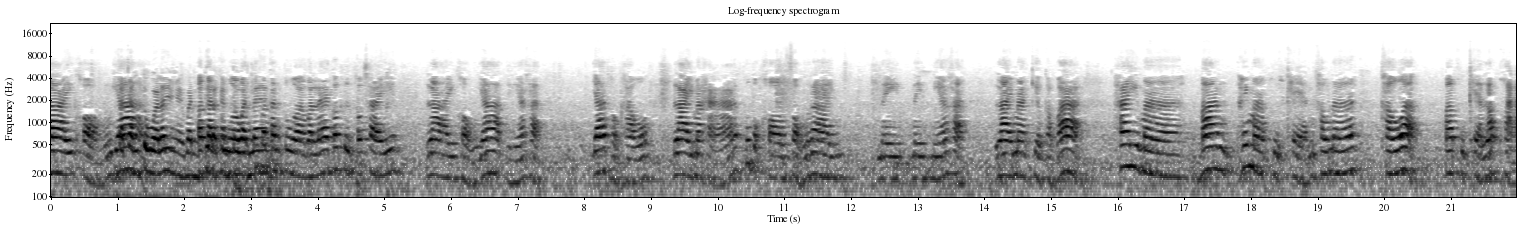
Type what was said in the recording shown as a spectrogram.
ไลน์ของปญาระติกันตัวแล้วยังไงวันประที่กันประกันตัวตัววัวันนแรที่กประกันตัววันแรกก็คือเขาใช้ไลน์ของญาติอย่างเงี้ยค่ะ ญาติของเขาไลน์มาหาผู้ปกครองสองรายในในเนี้ยค่ะไลน์มาเกี่ยวกับว่าให้มาบ้านให้มาผูกแขนเขานะเขาอะมาผูกแขนรับขวัญ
